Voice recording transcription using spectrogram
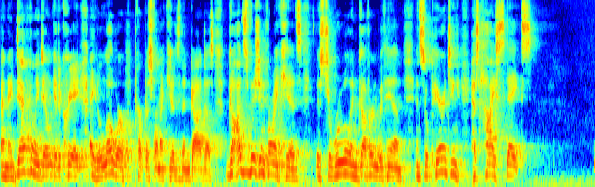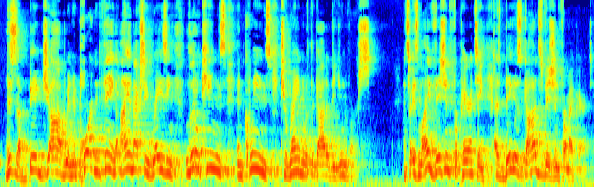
and I definitely don't get to create a lower purpose for my kids than God does. God's vision for my kids is to rule and govern with Him. And so parenting has high stakes. This is a big job, an important thing. I am actually raising little kings and queens to reign with the God of the universe. And so, is my vision for parenting as big as God's vision for my parenting?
